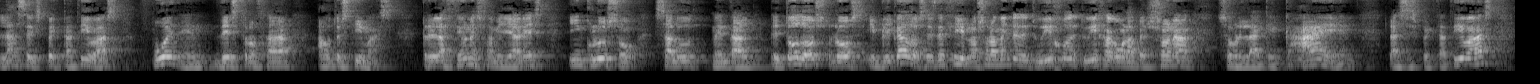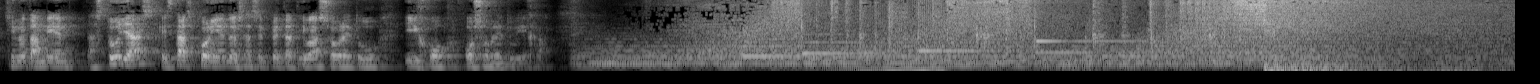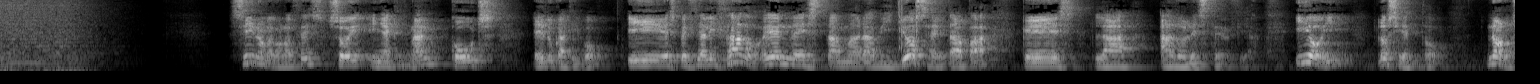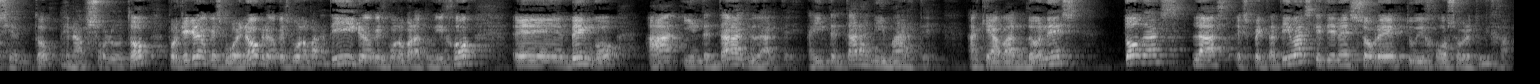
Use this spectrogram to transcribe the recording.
las expectativas pueden destrozar autoestimas, relaciones familiares, incluso salud mental de todos los implicados, es decir, no solamente de tu hijo, de tu hija como la persona sobre la que caen las expectativas, sino también las tuyas, que estás poniendo esas expectativas sobre tu hijo o sobre tu hija. Si no me conoces, soy Iñaki Hernán, coach educativo y especializado en esta maravillosa etapa que es la adolescencia. Y hoy, lo siento, no lo siento en absoluto, porque creo que es bueno, creo que es bueno para ti, creo que es bueno para tu hijo. Eh, vengo a intentar ayudarte, a intentar animarte, a que abandones todas las expectativas que tienes sobre tu hijo o sobre tu hija.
